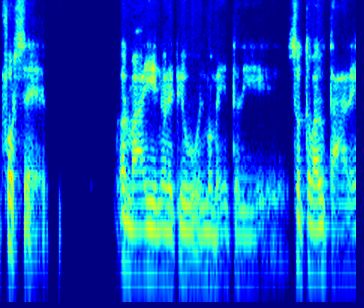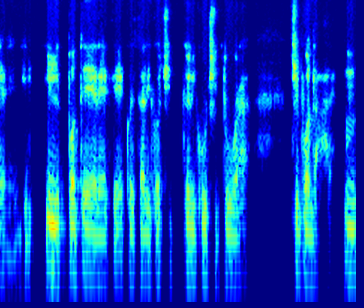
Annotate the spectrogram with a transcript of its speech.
forse ormai non è più il momento di sottovalutare il, il potere che questa ricucitura ci può dare. Mm.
